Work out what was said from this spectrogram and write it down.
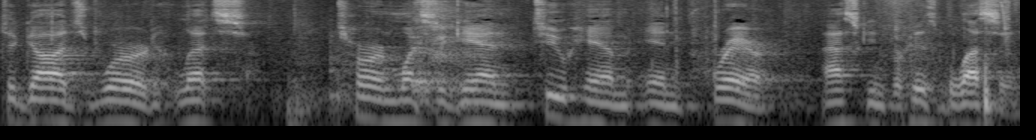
to God's Word, let's turn once again to Him in prayer, asking for His blessing.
